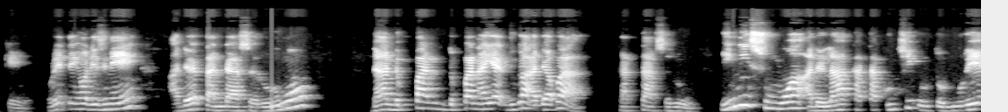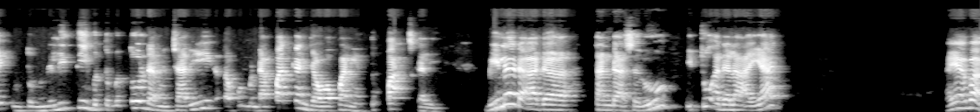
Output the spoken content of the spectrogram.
Okey. Murid tengok di sini ada tanda seru dan depan depan ayat juga ada apa? Kata seru. Ini semua adalah kata kunci untuk murid untuk meneliti betul-betul dan mencari ataupun mendapatkan jawapan yang tepat sekali. Bila dah ada tanda seru, itu adalah ayat ayat apa?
